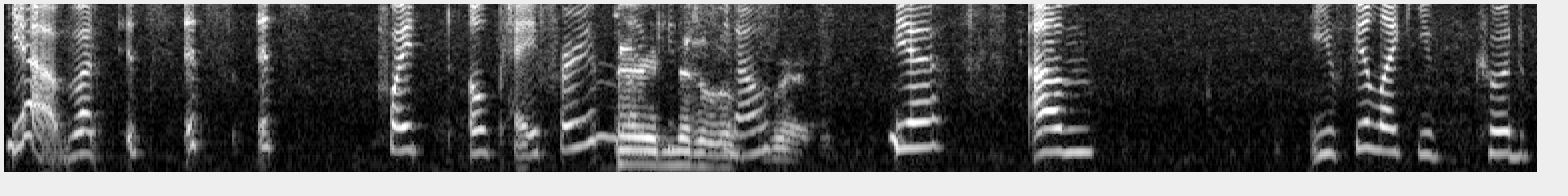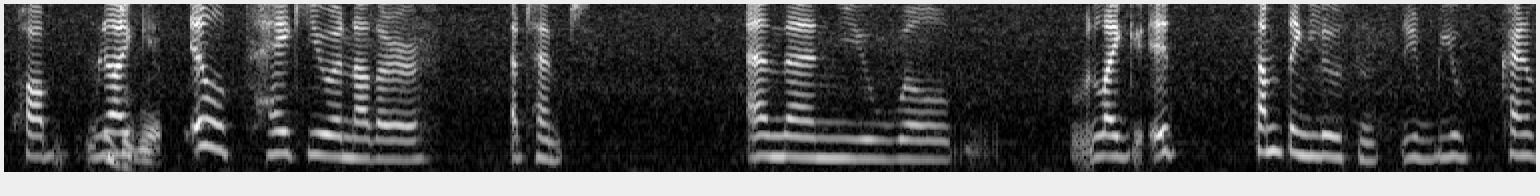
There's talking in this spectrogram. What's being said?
yeah, but it's it's it's quite okay for him. Very like, middle you of know, the road. Yeah. Um. You feel like you could pop like it'll take you another attempt, and then you will like it something loosened. You you kind of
